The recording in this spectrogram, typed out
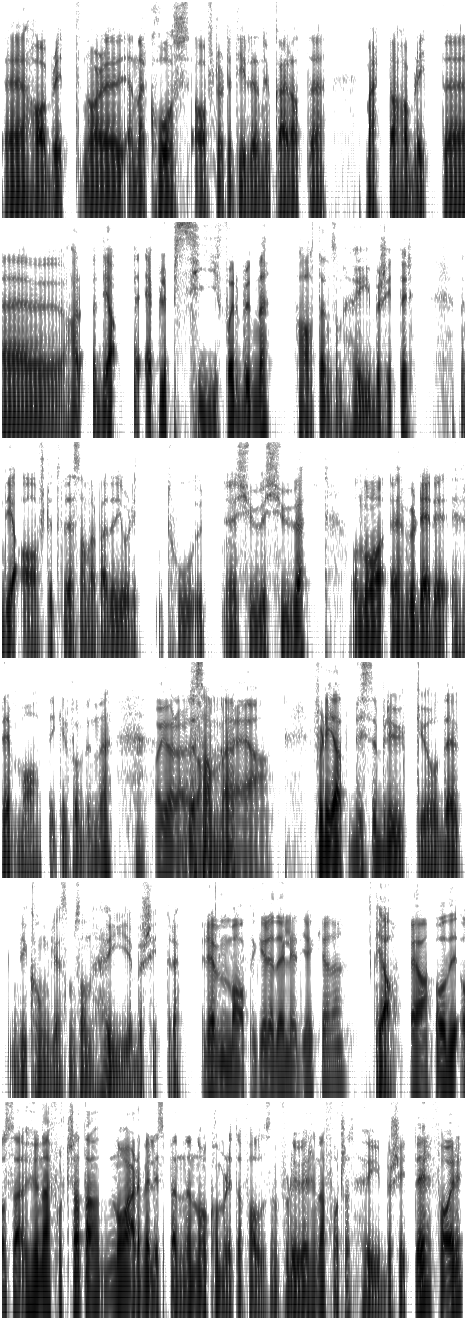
eh, har blitt Nå er det NRK avslørte tidligere denne uka her at eh, Märtha har blitt eh, har, de har, Epilepsiforbundet har hatt henne som høy beskytter. Men de har avsluttet det samarbeidet, det gjorde de i to, eh, 2020. Og nå vurderer Revmatikerforbundet det, det samme. Ja. Fordi at disse bruker jo det, de kongelige som sånn høye beskyttere. Revmatiker, er det leddgikt, eller? Ja. Ja. Og, de, og så, hun er fortsatt, da, nå er det veldig spennende, nå kommer de til å falle som fluer. Hun er fortsatt høy beskytter for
